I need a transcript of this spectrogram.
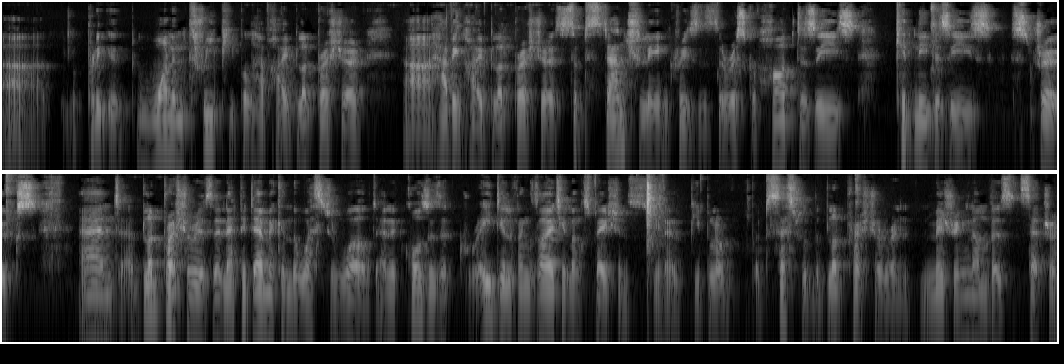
uh, pretty one in three people have high blood pressure. Uh, having high blood pressure substantially increases the risk of heart disease, kidney disease, strokes, and uh, blood pressure is an epidemic in the Western world, and it causes a great deal of anxiety amongst patients. You know, people are obsessed with the blood pressure and measuring numbers, etc.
